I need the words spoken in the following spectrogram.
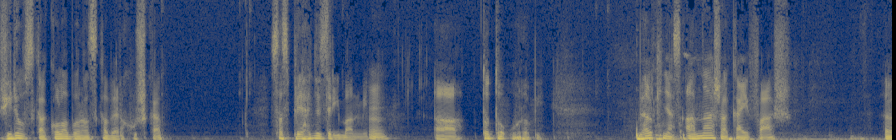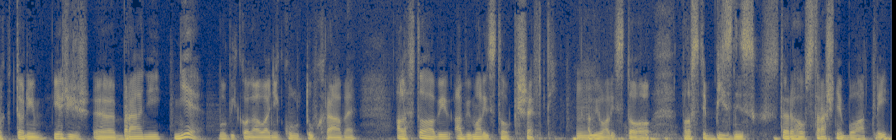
židovská kolaborantská verchuška sa spriahne s Rímanmi. Hmm. A toto urobí. Veľkňaz Annáš a Kajfáš E, ktorým Ježiš e, bráni nie vo vykonávaní kultu v chráme, ale z toho, aby, aby mali z toho kšefty. Mm. Aby mali z toho proste biznis, z ktorého strašne bohatli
